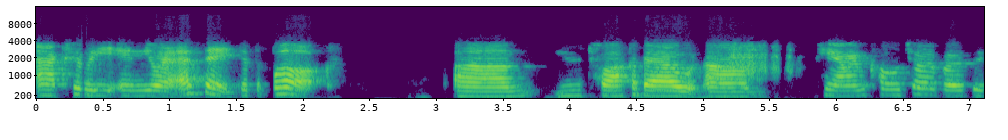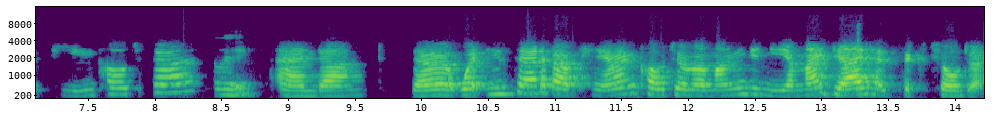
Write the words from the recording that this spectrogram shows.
actually, in your essay to the book, um, you talk about um, parent culture versus teen culture. Right. And um, the, what you said about parent culture me, and my dad has six children.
